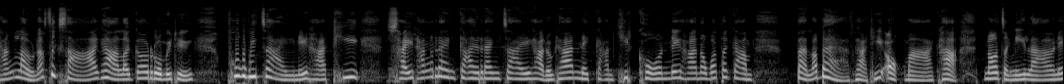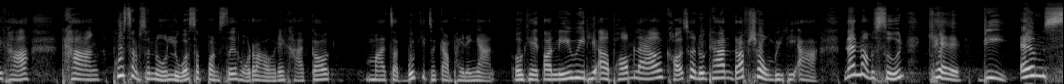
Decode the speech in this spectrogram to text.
ทั้งเหล่านักศึกษาค่ะ แล้วก็รวมไปถึงผู้วิจัยนะคะ ที่ใช้ทั้งแรงกายแรงใจค่ะทุกท่านในการคิดค้นนะคะนวัตกรรมแต่ละแบบค่ะที่ออกมาค่ะ นอกจากนี้แล้วนะคะ ทางผู้สนับสนุนหรือว่าสปอนเซอร์ของเรานะคะ ก็มาจัดบูธกิจกรรมภายในงาน โอเค ตอนนี้ VTR พร้อมแล้ว ขอเชิญทุกท่านรับชม VTR แนะนำศูนย์ KDMC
